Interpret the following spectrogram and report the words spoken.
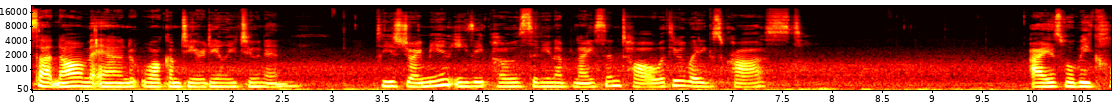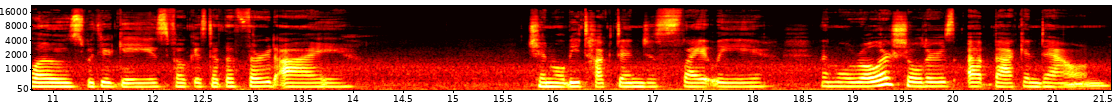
Satnam and welcome to your daily tune in. Please join me in easy pose, sitting up nice and tall with your legs crossed. Eyes will be closed with your gaze focused at the third eye. Chin will be tucked in just slightly. Then we'll roll our shoulders up, back, and down.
